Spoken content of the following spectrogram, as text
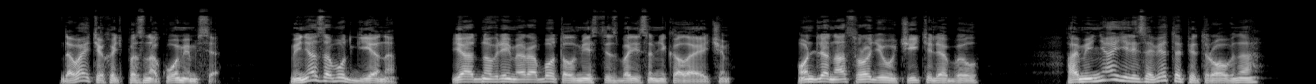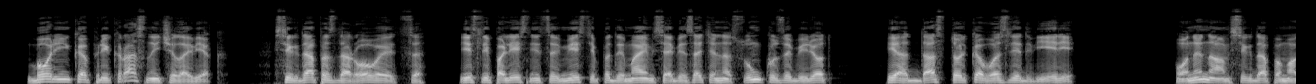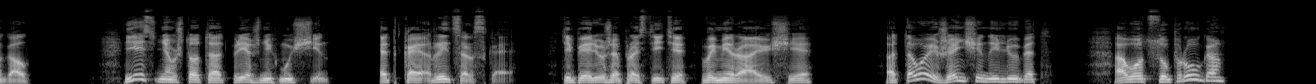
Давайте хоть познакомимся. Меня зовут Гена. Я одно время работал вместе с Борисом Николаевичем. Он для нас вроде учителя был. А меня Елизавета Петровна. Боренька прекрасный человек. Всегда поздоровается. Если по лестнице вместе поднимаемся, обязательно сумку заберет и отдаст только возле двери. Он и нам всегда помогал. Есть в нем что-то от прежних мужчин, эткое рыцарское, теперь уже, простите, вымирающее. Оттого и женщины любят. А вот супруга...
